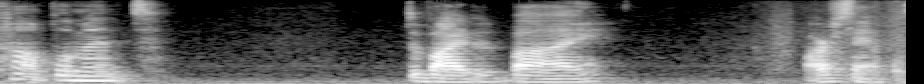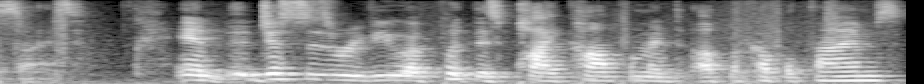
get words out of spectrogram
complement divided by our sample size. And just as a review, I've put this pi complement up a couple times.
